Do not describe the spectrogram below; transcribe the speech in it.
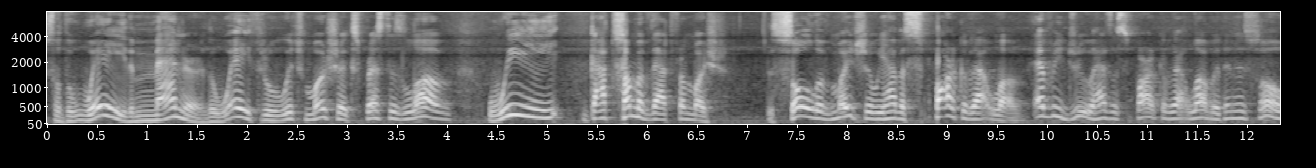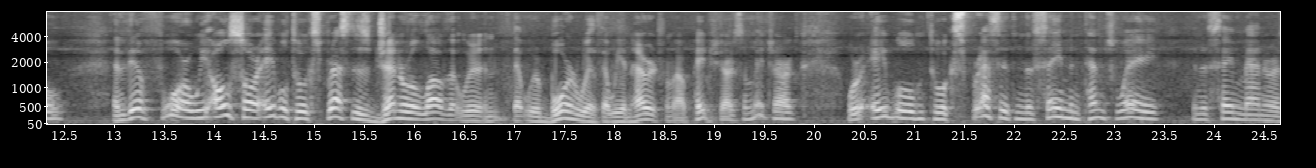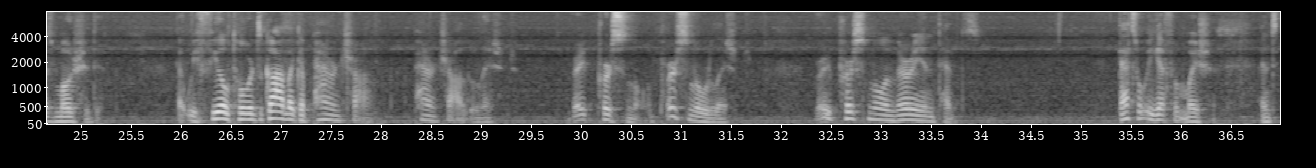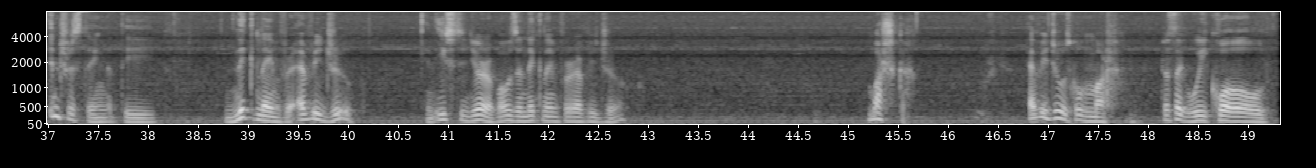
So the way, the manner, the way through which Moshe expressed his love, we got some of that from Moshe. The soul of Moshe, we have a spark of that love. Every Jew has a spark of that love within his soul. And therefore, we also are able to express this general love that we're, in, that we're born with, that we inherit from our patriarchs and matriarchs. We're able to express it in the same intense way, in the same manner as Moshe did. That we feel towards God like a parent child, a parent child relationship very personal, a personal relationship, very personal and very intense. That's what we get from Moshe. And it's interesting that the nickname for every Jew in Eastern Europe, what was the nickname for every Jew? Moshka. Every Jew is called Moshka. Just like we called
